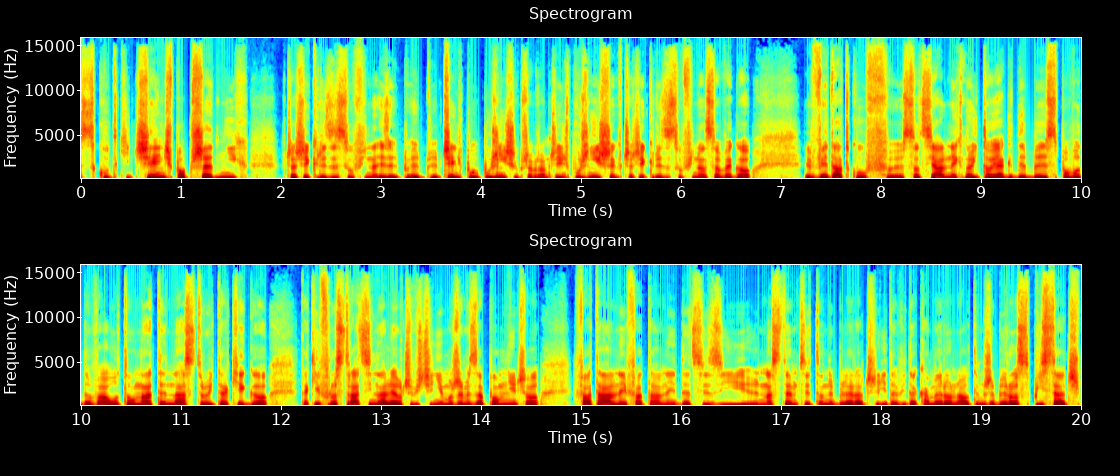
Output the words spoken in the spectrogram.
skutki cięć poprzednich w czasie kryzysu, y, y, cięć późniejszych, przepraszam, cięć późniejszych w czasie kryzysu finansowego wydatków socjalnych, no i to jak gdyby spowodowało to na ten nastrój takiego, takiej frustracji, no ale oczywiście nie możemy zapomnieć o fatalnej, fatalnej decyzji następcy Tony Blaira, czyli Dawida Camerona o tym, żeby rozpisać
